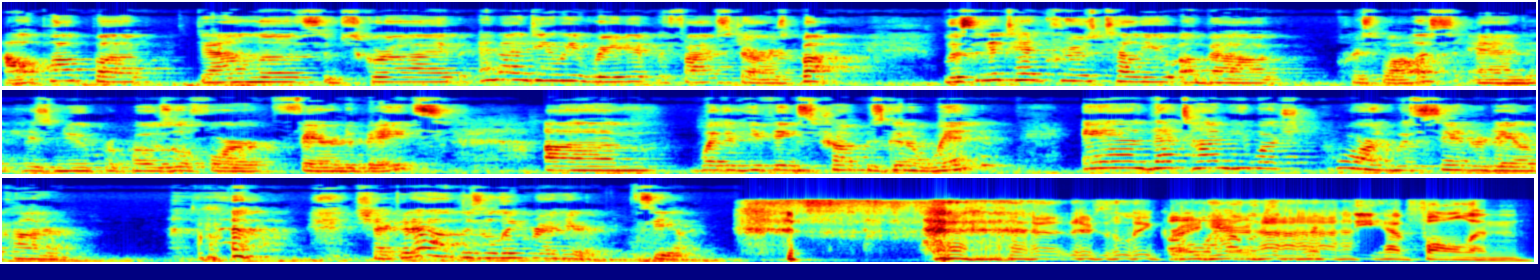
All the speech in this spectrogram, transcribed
I'll pop up, download, subscribe, and ideally rate it with five stars. But listen to Ted Cruz tell you about Chris Wallace and his new proposal for fair debates, um, whether he thinks Trump is gonna win, and that time he watched porn with Sandra Day O'Connor. Check it out. There's a link right here. See ya. There's a link right oh, here. how the grifty have fallen.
